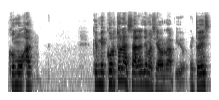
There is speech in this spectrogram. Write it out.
como a- que me corto las alas demasiado rápido. Entonces,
